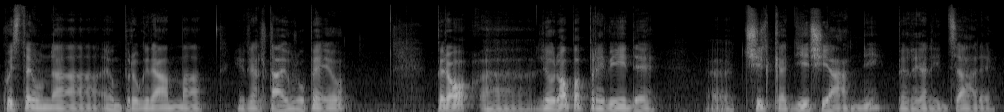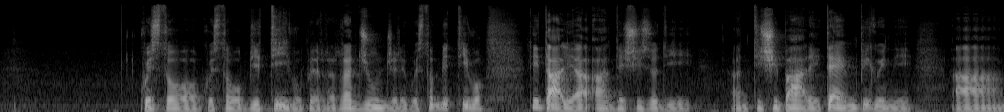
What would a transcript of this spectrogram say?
questo è, una, è un programma in realtà europeo, però l'Europa prevede circa dieci anni per realizzare questo, questo obiettivo, per raggiungere questo obiettivo, l'Italia ha deciso di anticipare i tempi, quindi ha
